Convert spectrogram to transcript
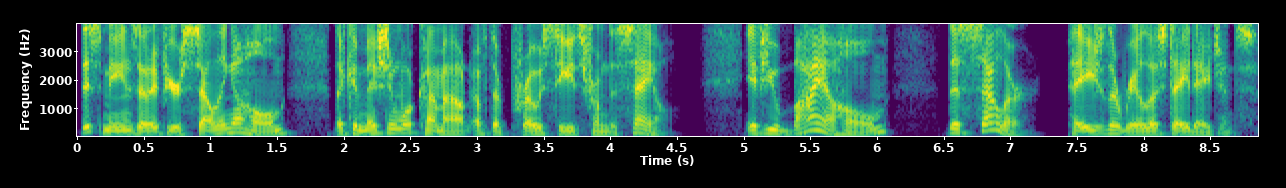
This means that if you're selling a home, the commission will come out of the proceeds from the sale. If you buy a home, the seller pays the real estate agents.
